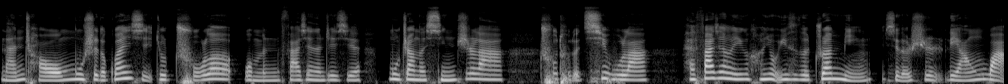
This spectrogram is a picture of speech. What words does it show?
南朝墓室的关系，就除了我们发现的这些墓葬的形制啦、出土的器物啦，还发现了一个很有意思的砖铭，写的是梁瓦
